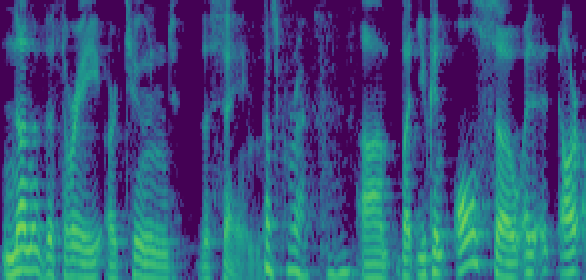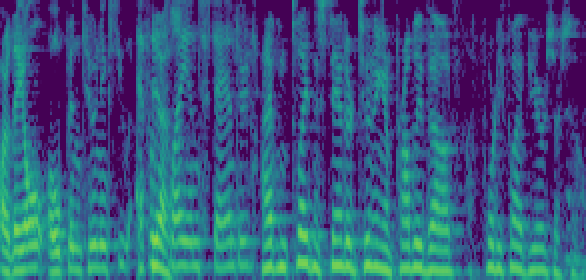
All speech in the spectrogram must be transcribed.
none of the three are tuned the same. That's correct. Mm-hmm. Um, but you can also, uh, uh, are, are they all open tunings? Do you ever yes. play in standard? I haven't played in standard tuning in probably about 45 years or so.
